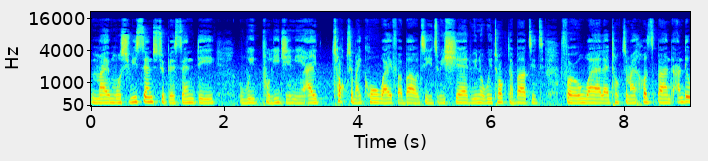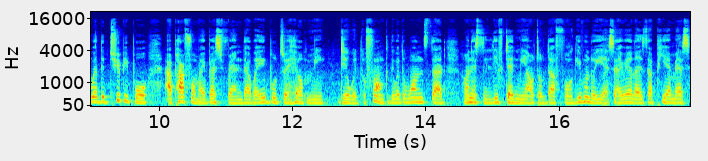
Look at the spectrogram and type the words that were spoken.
my most recent two percent day with polygyny. I talked to my co-wife about it. We shared, you know, we talked about it for a while. I talked to my husband, and they were the two people, apart from my best friend, that were able to help me deal with the funk. They were the ones that honestly lifted me out of that fog. Even though, yes, I realized that PMS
